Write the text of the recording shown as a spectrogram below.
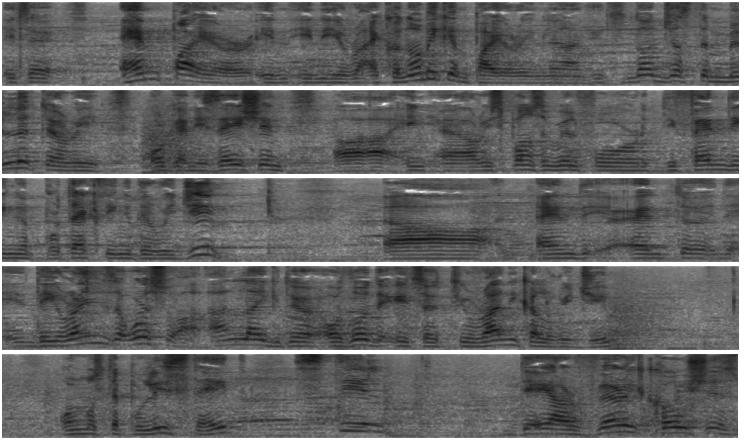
it's a empire in, in Iran, economic empire in Iran. It's not just a military organization uh, in, uh, responsible for defending and protecting the regime. Uh, and and uh, the, the Iranians also, unlike the, although it's a tyrannical regime, almost a police state, still they are very cautious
